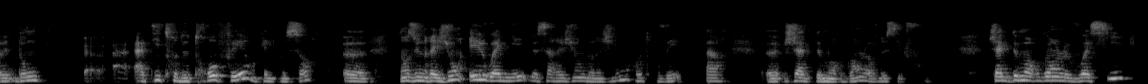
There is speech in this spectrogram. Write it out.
euh, donc à titre de trophée, en quelque sorte, euh, dans une région éloignée de sa région d'origine, retrouvée par Jacques de Morgan lors de ses fouilles. Jacques de Morgan, le voici.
